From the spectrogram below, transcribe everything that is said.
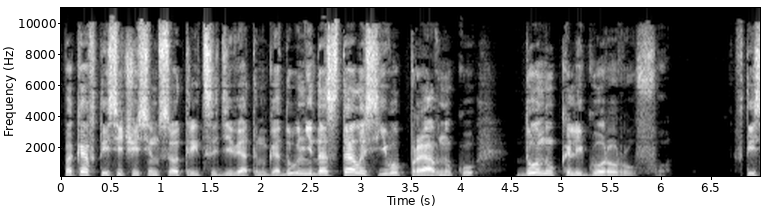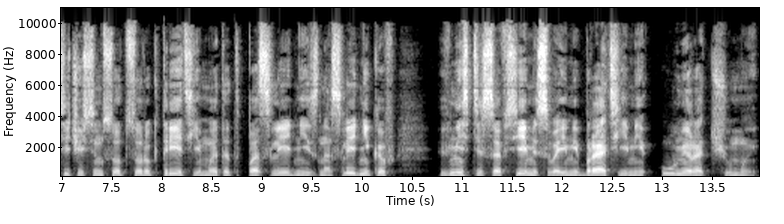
пока в 1739 году не досталось его правнуку, Дону Каллигору Руффу. В 1743 этот последний из наследников вместе со всеми своими братьями умер от чумы,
